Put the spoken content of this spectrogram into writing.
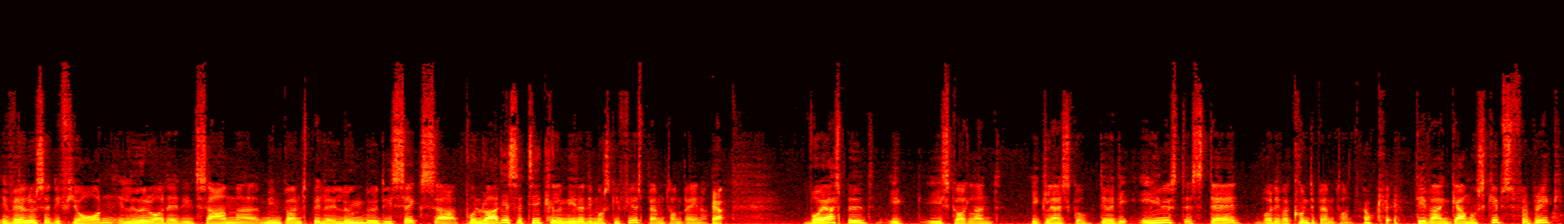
I Velus er de 14, i Lederort er de det samme. Mine børn spiller i Lyngby, de er 6, så på en radius af 10 km, de er måske 80 badmintonbaner. Ja. Hvor jeg spillede i, i Skotland, i Glasgow, det var det eneste sted, hvor det var kun til badminton. Okay, Det var en gammel skibsfabrik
